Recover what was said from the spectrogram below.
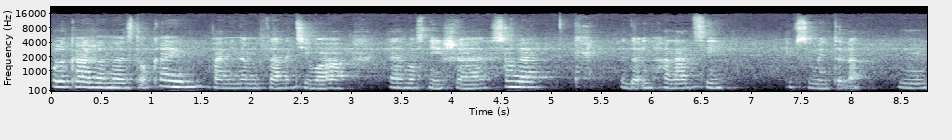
u lekarza no jest ok. Pani nam zaleciła e, mocniejsze sole do inhalacji i w sumie tyle. Mm,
